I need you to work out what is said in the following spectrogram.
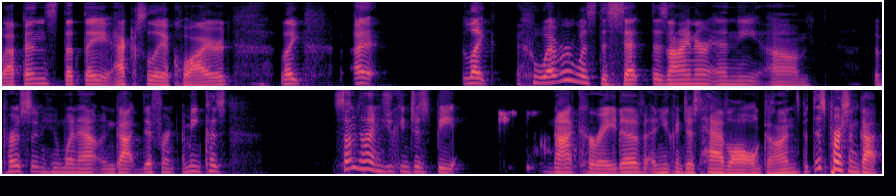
weapons that they actually acquired? Like, I like whoever was the set designer and the um the person who went out and got different. I mean, because sometimes you can just be not creative and you can just have all guns, but this person got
